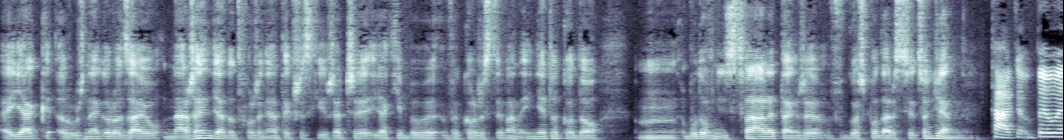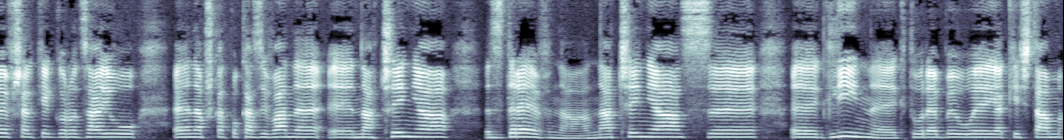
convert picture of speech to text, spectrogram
e, jak różnego rodzaju narzędzia do tworzenia tych wszystkich rzeczy, jakie były wykorzystywane i nie tylko do budownictwa, ale także w gospodarstwie codziennym. Tak, były wszelkiego rodzaju e, na przykład pokazywane e, naczynia z drewna, naczynia z e, gliny, które były jakieś tam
